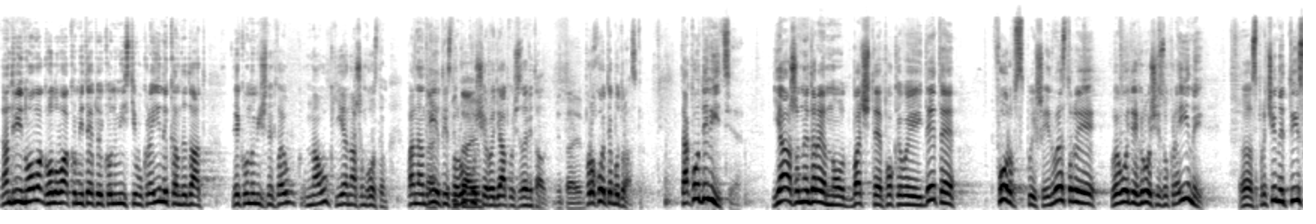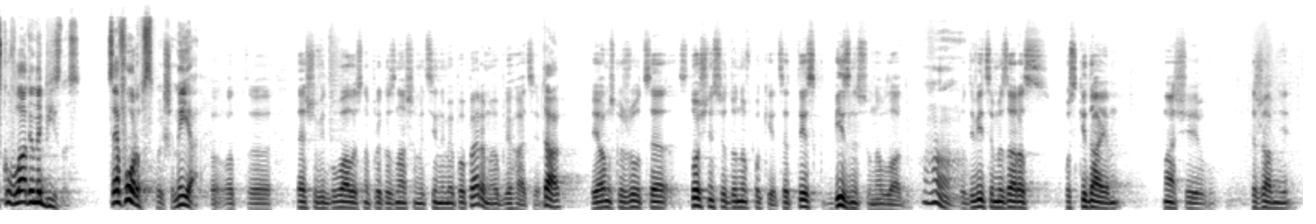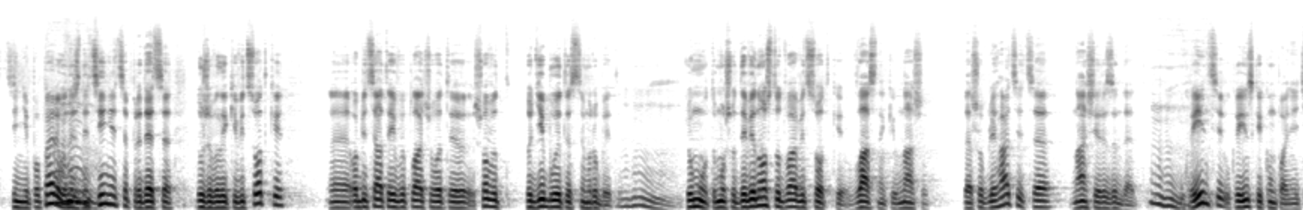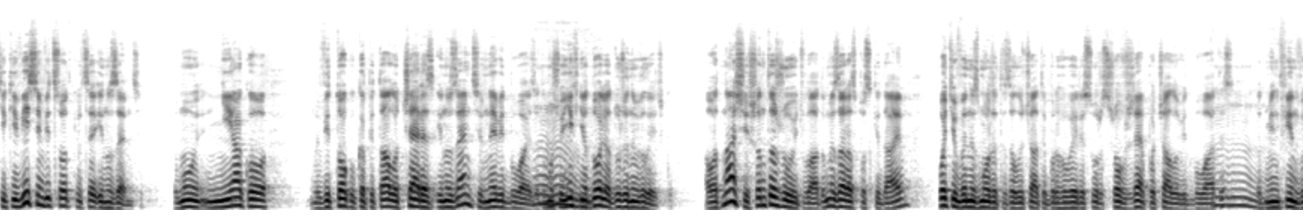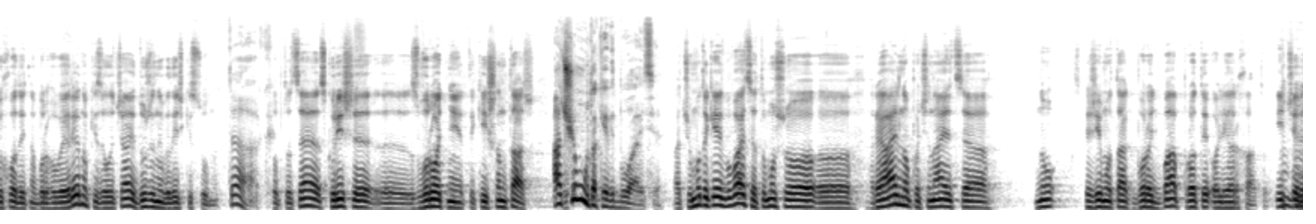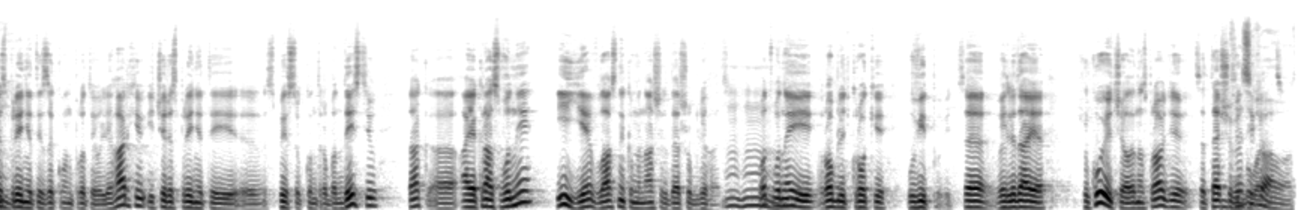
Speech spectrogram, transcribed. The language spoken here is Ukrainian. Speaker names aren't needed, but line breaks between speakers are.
Андрій Новак, голова комітету економістів України, кандидат економічних наук, є нашим гостем. Пане Андрію, тисну руку, щиро дякую, що завітали.
Вітаю.
Проходьте, будь ласка. Так от дивіться, я ж не даремно, от бачите, поки ви йдете, Форбс пише, інвестори виводять гроші з України е, з причини тиску влади на бізнес. Це Форбс пише, не я.
От е, те, що відбувалось, наприклад, з нашими цінними паперами, облігаціями,
Так.
То я вам скажу, це з точністю до навпаки. Це тиск бізнесу на владу. От дивіться, ми зараз поскидаємо наші державні цінні папери, вони знеціняться, прийдеться дуже великі відсотки е, обіцяти і виплачувати. Що ви тоді будете з цим робити? Чому? Тому що 92% власників наших держоблігацій це наші резиденти. Українці, українські компанії. Тільки 8% це іноземці. Тому ніякого відтоку капіталу через іноземців не відбувається, тому що їхня доля дуже невеличка. А от наші шантажують владу. Ми зараз поскидаємо. Потім ви не зможете залучати борговий ресурс, що вже почало відбуватись. От Мінфін виходить на борговий ринок і залучає дуже невеличкі суми.
Так.
Тобто, це скоріше е, зворотній такий шантаж.
А чому таке відбувається?
А чому таке відбувається? Тому що е, реально починається, ну скажімо так, боротьба проти олігархату. І через прийнятий закон проти олігархів, і через прийнятий е, список контрабандистів. Так? Е, а якраз вони і є власниками наших держоблігацій. От вони і роблять кроки у відповідь. Це виглядає шокуюче, але насправді це те, що
Це
відбувається.
цікаво.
